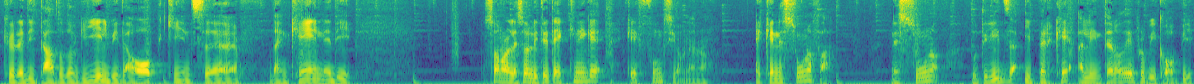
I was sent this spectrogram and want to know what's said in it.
che ho ereditato da Gilby, da Hopkins, eh, da Kennedy, sono le solite tecniche che funzionano e che nessuno fa, nessuno utilizza i perché all'interno dei propri copy.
